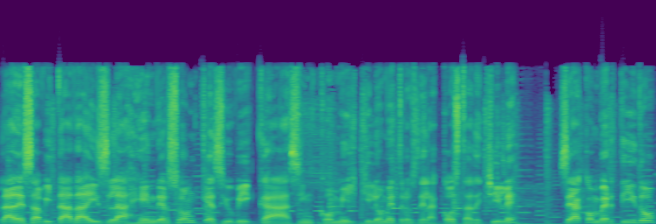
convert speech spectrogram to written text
la deshabitada isla Henderson, que se ubica a 5.000 kilómetros de la costa de Chile, se ha convertido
